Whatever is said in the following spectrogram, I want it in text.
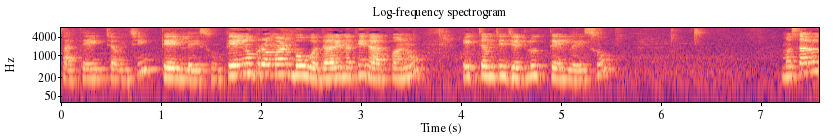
સાથે એક ચમચી તેલ લઈશું. તેલનું પ્રમાણ બહુ વધારે નથી રાખવાનું. એક ચમચી જેટલું જ તેલ લઈશું. મસાલો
